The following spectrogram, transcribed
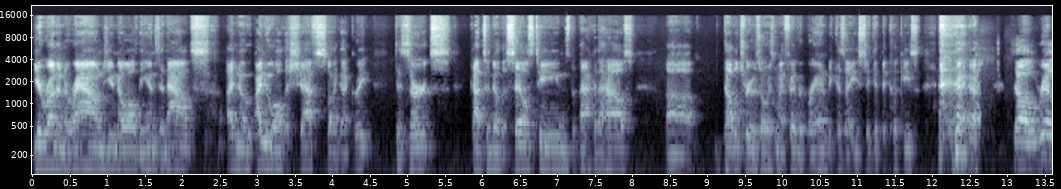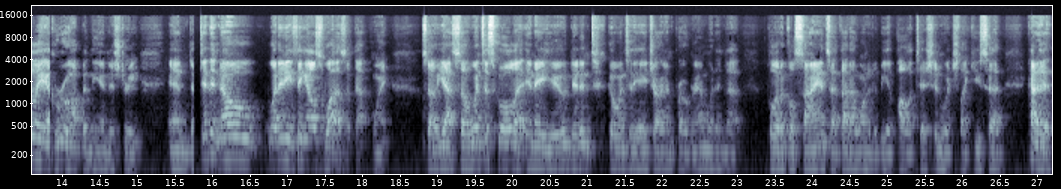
you're running around. You know all the ins and outs. I know I knew all the chefs, so I got great desserts. Got to know the sales teams, the back of the house. Uh, DoubleTree was always my favorite brand because I used to get the cookies. So really I grew up in the industry and didn't know what anything else was at that point. So yeah, so went to school at NAU, didn't go into the HRM program, went into political science. I thought I wanted to be a politician, which like you said, kind of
